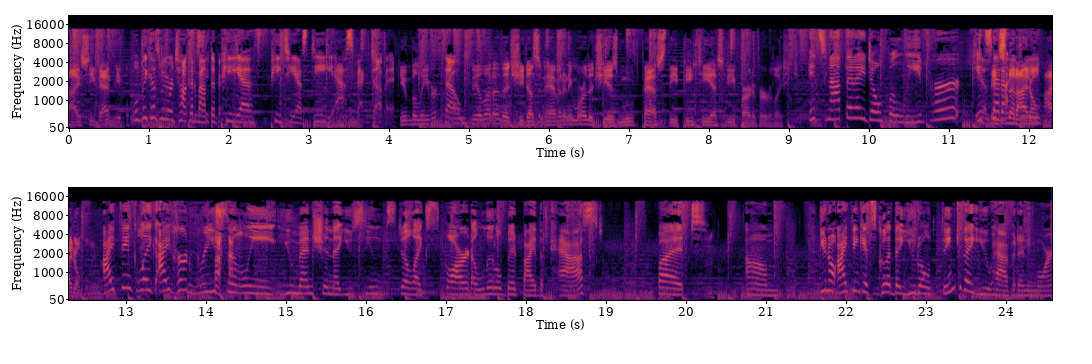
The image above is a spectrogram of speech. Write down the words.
I see bad people. Well, because we were talking about the PS, PTSD aspect of it. You believe her, So- Violetta, that she doesn't have it anymore. That she has moved past the PTSD part of her relationship. It's not that I don't believe her. It's doesn't that, that I, I don't. I don't believe. Her. I think, like, I heard recently you mentioned that you seem still, like, scarred a little bit by the past. But, um, you know, I think it's good that you don't think that you have it anymore.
